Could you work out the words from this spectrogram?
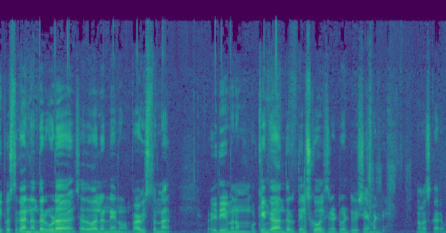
ఈ పుస్తకాన్ని అందరూ కూడా చదవాలని నేను భావిస్తున్నా. ఇది మనం ముఖ్యంగా అందరూ తెలుసుకోవాల్సినటువంటి విషయం అండి నమస్కారం.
